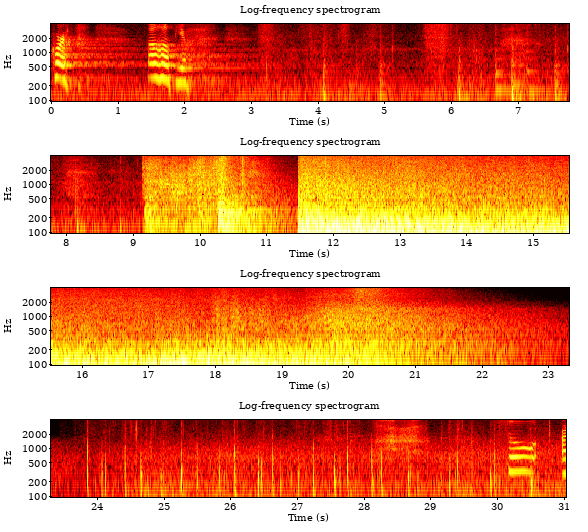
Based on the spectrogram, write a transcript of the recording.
Of course. I'll help you. So, are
